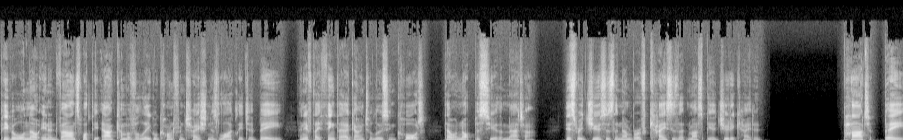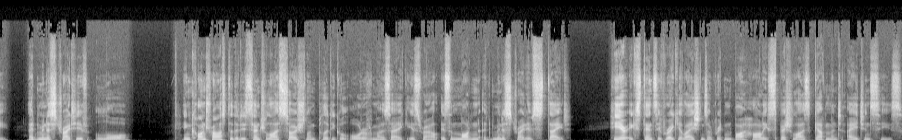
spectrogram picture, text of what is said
People will know in advance what the outcome of a legal confrontation is likely to be, and if they think they are going to lose in court, they will not pursue the matter. This reduces the number of cases that must be adjudicated. Part B Administrative law. In contrast to the decentralized social and political order of Mosaic Israel is the modern administrative state. Here, extensive regulations are written by highly specialized government agencies.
